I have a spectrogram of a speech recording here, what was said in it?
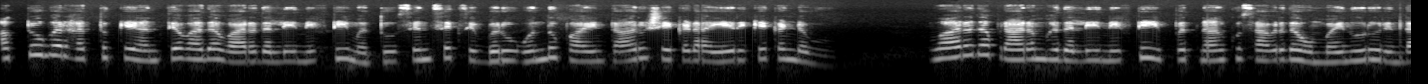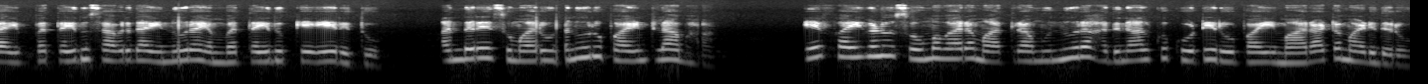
ಅಕ್ಟೋಬರ್ ಹತ್ತಕ್ಕೆ ಅಂತ್ಯವಾದ ವಾರದಲ್ಲಿ ನಿಫ್ಟಿ ಮತ್ತು ಸೆನ್ಸೆಕ್ಸ್ ಇಬ್ಬರೂ ಒಂದು ಪಾಯಿಂಟ್ ಆರು ಶೇಕಡ ಏರಿಕೆ ಕಂಡವು. ವಾರದ ಪ್ರಾರಂಭದಲ್ಲಿ ನಿಫ್ಟಿ ಇಪ್ಪತ್ನಾಲ್ಕು ಸಾವಿರದ ಒಂಬೈನೂರರಿಂದ ಇಪ್ಪತ್ತೈದು ಸಾವಿರದ ಇನ್ನೂರ ಎಂಬತ್ತೈದಕ್ಕೆ ಏರಿತು. ಅಂದರೆ ಸುಮಾರು ನಾನೂರು ಪಾಯಿಂಟ್ ಲಾಭ. ಎಫ್ಐಗಳು ಸೋಮವಾರ ಮಾತ್ರ ಮುನ್ನೂರ ಹದಿನಾಲ್ಕು ಕೋಟಿ ರೂಪಾಯಿ ಮಾರಾಟ ಮಾಡಿದರು.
